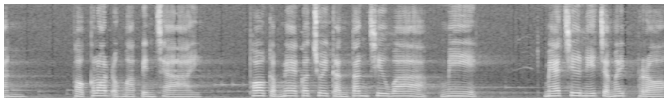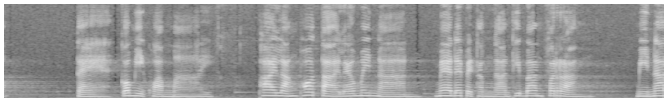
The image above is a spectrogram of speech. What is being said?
รรภ์พอคลอดออกมาเป็นชาย พ่อกับแม่ก็ช่วยกันตั้งชื่อว่า เมฆแม้ชื่อนี้จะไม่เพราะ แต่ก็มีความหมาย ภายหลังพ่อตายแล้วไม่นาน แม่ได้ไปทำงานที่บ้านฝรั่ง มีหน้า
